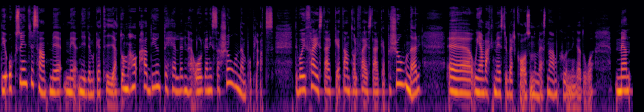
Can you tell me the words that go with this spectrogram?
det är också intressant med, med Ny Demokrati att de hade ju inte heller den här organisationen på plats. Det var ju färgstarka, ett antal färgstarka personer eh, och Ian Wachtmeister och Bert Karlsson de mest namnkunniga då. Men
